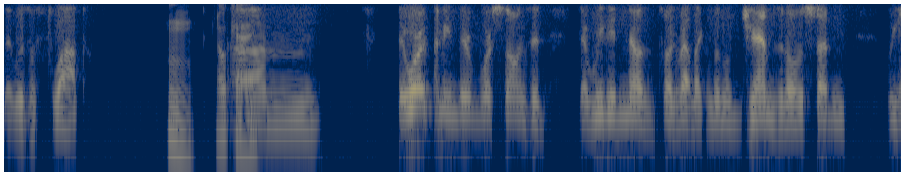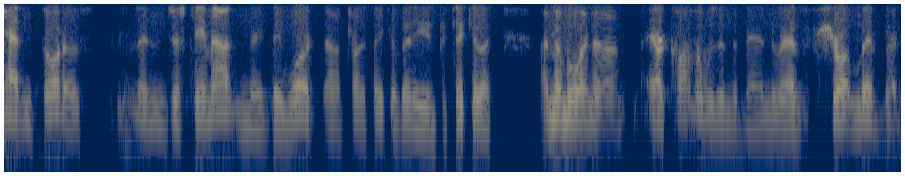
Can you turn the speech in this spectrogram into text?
That was a flop. Hmm. Okay. Um, there were, I mean, there were songs that that we didn't know. That talk about like little gems that all of a sudden we hadn't thought of, and just came out and they they worked. Uh, I'm trying to think of any in particular. I remember when uh, Eric Carmen was in the band, who has short lived, but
